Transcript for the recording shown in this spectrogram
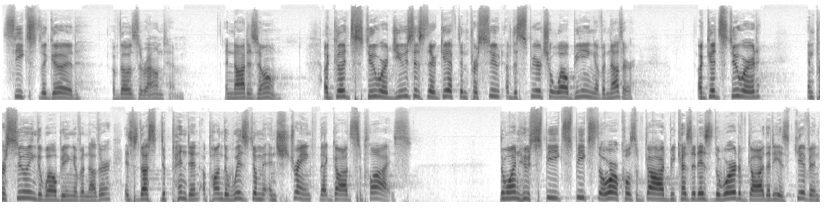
seeks the good of those around him and not his own. A good steward uses their gift in pursuit of the spiritual well being of another. A good steward, in pursuing the well being of another, is thus dependent upon the wisdom and strength that God supplies. The one who speaks, speaks the oracles of God because it is the word of God that he has given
